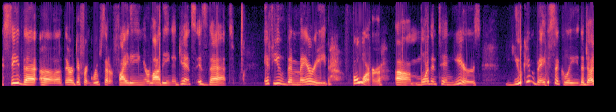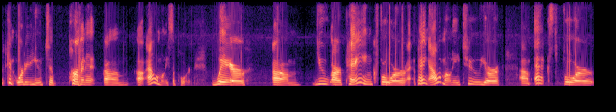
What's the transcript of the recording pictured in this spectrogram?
I see that uh, there are different groups that are fighting or lobbying against is that if you've been married for um, more than 10 years, you can basically, the judge can order you to permanent um, uh, alimony support where um, you are paying for paying alimony to your um, ex for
